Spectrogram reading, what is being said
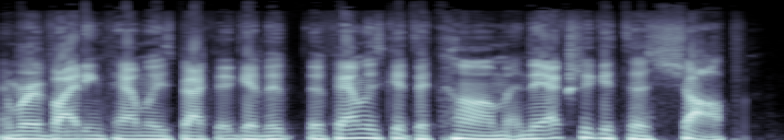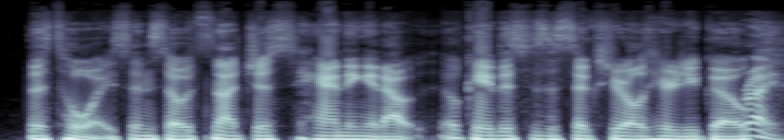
And we're inviting families back. Again, the, the families get to come and they actually get to shop the toys. And so it's not just handing it out. Okay, this is a six year old. Here you go. Right.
